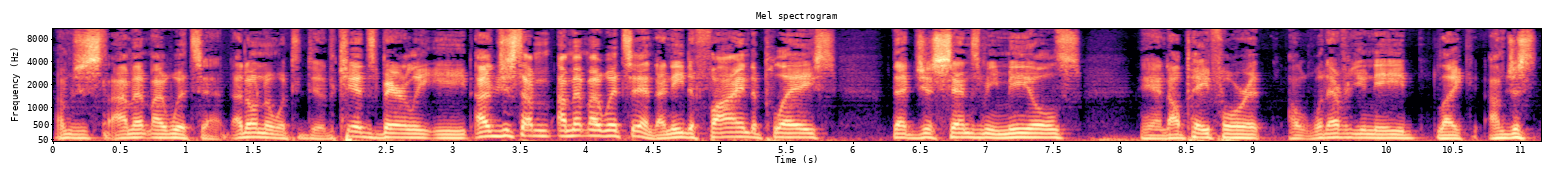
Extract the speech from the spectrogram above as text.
I'm just I'm at my wits end. I don't know what to do. The kids barely eat. I'm just I'm I'm at my wits end. I need to find a place that just sends me meals and I'll pay for it. I'll, whatever you need. Like I'm just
